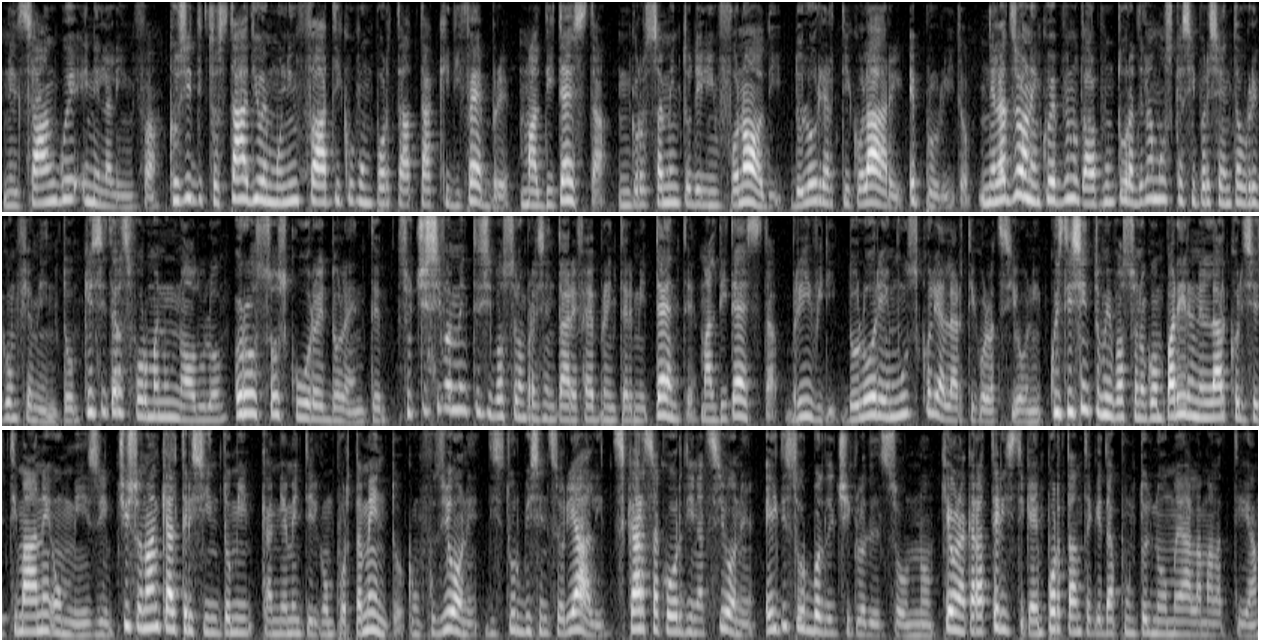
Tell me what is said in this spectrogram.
nel sangue e nella linfa. Cosiddetto stadio emolinfatico comporta attacchi di febbre, mal di testa, ingrossamento dei linfonodi, dolori articolari e prurito. Nella zona in cui è avvenuta la puntura della mosca si presenta un rigonfiamento, che si trasforma in un nodulo, rosso scuro e dolente. Successivamente si possono presentare febbre intermittente, mal di testa, brividi, dolori ai muscoli e alle articolazioni. Questi sintomi possono comparire nell'arco di settimane o mesi. Ci sono anche altri sintomi, cambiamenti di comportamento, confusione, disturbi sensoriali, scarsa coordinazione e il disturbo del ciclo del sonno, che è una caratteristica importante che dà appunto il nome alla malattia.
